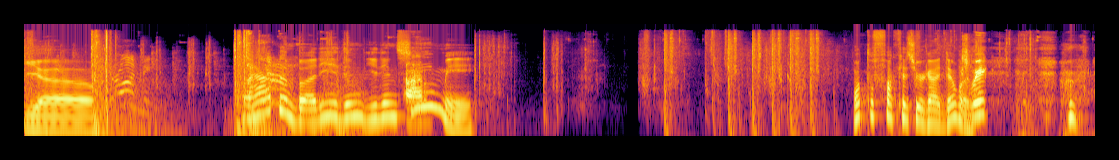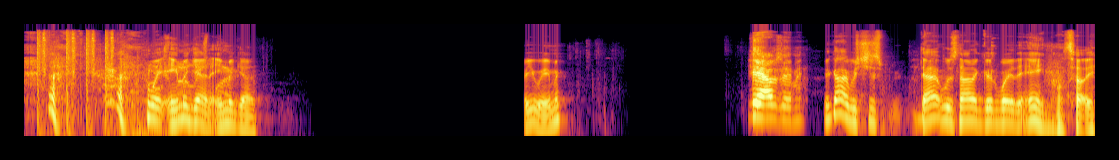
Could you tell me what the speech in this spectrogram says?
Yo. What happened, buddy? You didn't you didn't see me. What the fuck is your guy doing? Wait, aim again, aim again. Are you aiming? Yeah, I was aiming. Your guy was just that was not a good way to aim, I'll tell you.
